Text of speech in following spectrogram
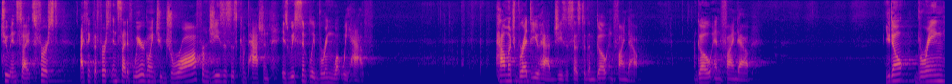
Two insights. First, I think the first insight, if we're going to draw from Jesus' compassion, is we simply bring what we have. How much bread do you have? Jesus says to them, Go and find out. Go and find out. You don't bring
